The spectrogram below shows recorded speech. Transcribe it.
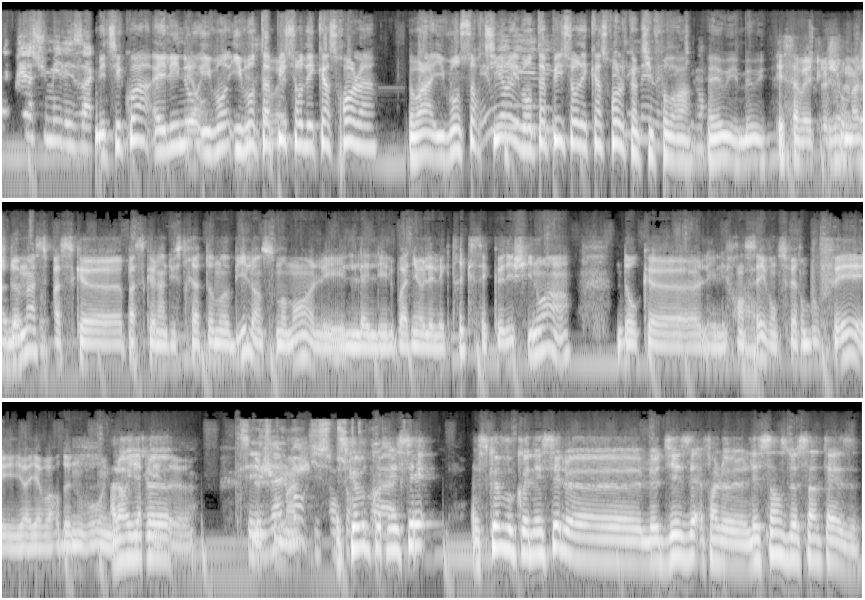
n'est prêt à assumer les actes. Mais tu sais quoi, Elino, Et on- ils vont, ils et vont taper sur des casseroles. Hein. Voilà, ils vont sortir, Eh oui, ils vont oui, taper oui. sur des casseroles quand il faudra. effectivement. Eh oui, mais oui. Et ça va être le chômage de masse parce que parce que l'industrie automobile en ce moment, les, les, les bagnoles électriques, c'est que des Chinois. hein. Donc euh, les, les Français ils vont se faire bouffer et il va y avoir de nouveau une. Alors, il y a montée le- de- C'est le les chômage. Allemands qui sont Est-ce que vous connaissez, est-ce que vous connaissez le, le diesel, enfin le- l'essence de synthèse?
